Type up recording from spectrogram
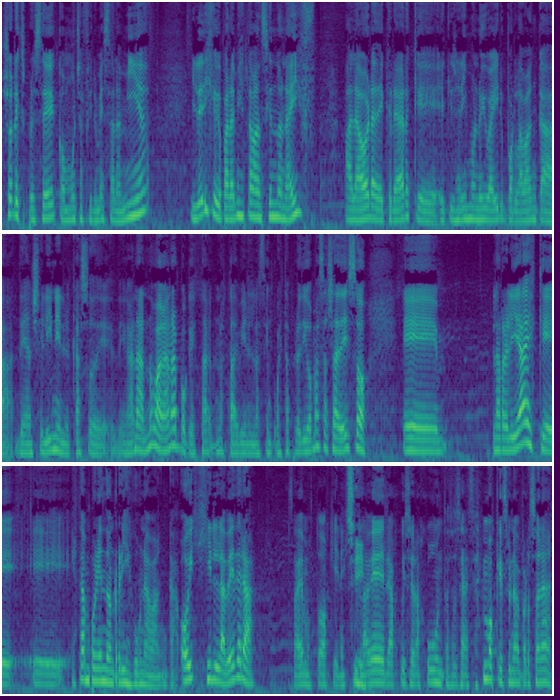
Yo le expresé con mucha firmeza la mía y le dije que para mí estaban siendo naif a la hora de creer que el kirchnerismo no iba a ir por la banca de Angelini en el caso de, ganar. No va a ganar porque no está bien en las encuestas, pero digo, más allá de eso, eh, la realidad es que eh, están poniendo en riesgo una banca. Hoy Gil Lavedra sabemos todos quién es sí. Gil Lavedra, juicio de las juntas, o sea, sabemos que es una persona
